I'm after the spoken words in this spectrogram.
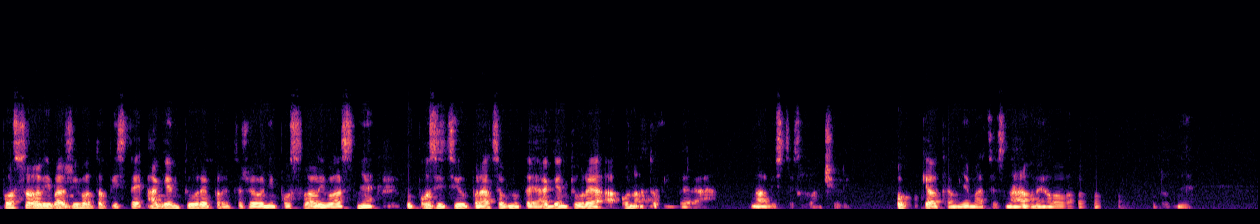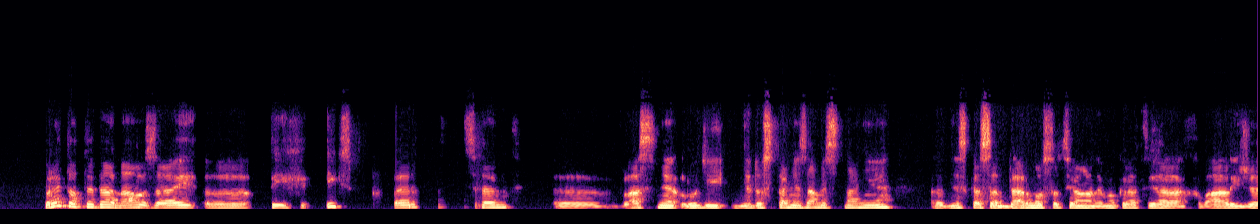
poslali váš životopis tej agentúre, pretože oni poslali vlastne tú pozíciu pracovnú tej agentúre a ona to vyberá. No a vy ste skončili pokiaľ tam nemáte známeho podobne. Preto teda naozaj e, tých x percent e, vlastne ľudí nedostane zamestnanie. Dneska sa darmo sociálna demokracia chváli, že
